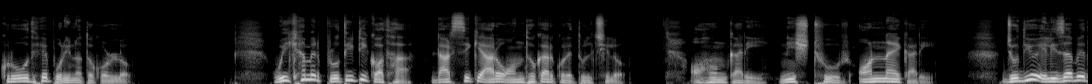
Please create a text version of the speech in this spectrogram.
ক্রোধে পরিণত করল। উইখামের প্রতিটি কথা ডার্সিকে আরও অন্ধকার করে তুলছিল। অহংকারী, নিষ্ঠুর, অন্যায়কারী। যদিও এলিজাবেথ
